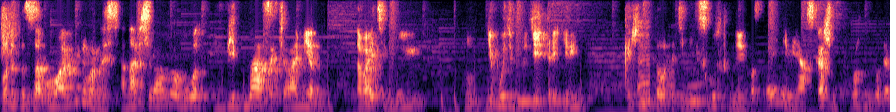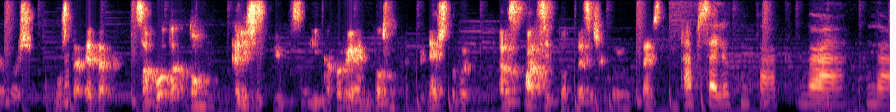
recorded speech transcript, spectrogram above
вот эта завуалированность, она все равно, ну, вот, видна за километр. Давайте мы ну, не будем людей триггерить какими-то вот этими искусственными построениями, а скажем как можно более проще. Потому что это забота о том количестве усилий, которые они должны предпринять, чтобы распарсить тот месседж, который мы пытаемся. Абсолютно так, да, да.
